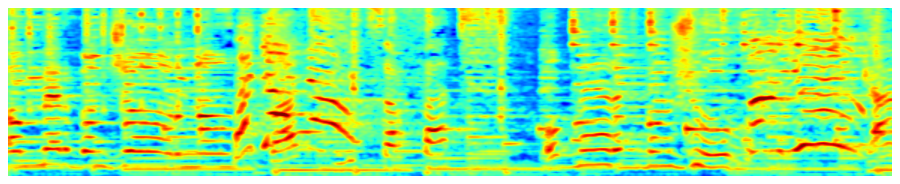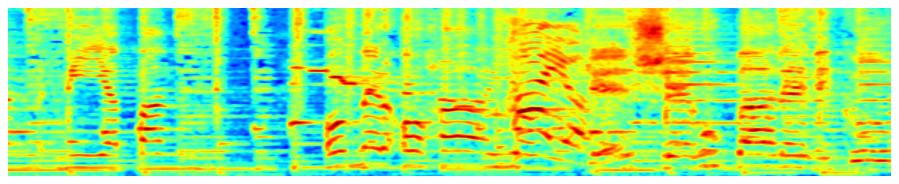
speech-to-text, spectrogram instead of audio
אומר בונג'ורנו, בת מצרפת אומרת בונז'ור, כאן מיפן אומר אוהיו, כשהוא בא לביקור.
